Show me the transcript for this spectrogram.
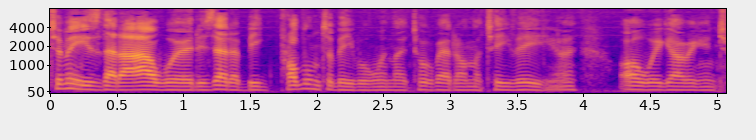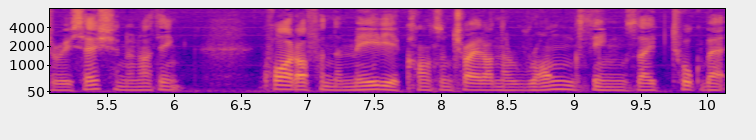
to me, is that R word, is that a big problem to people when they talk about it on the TV? You know, oh, we're going into recession. And I think quite often the media concentrate on the wrong things. They talk about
